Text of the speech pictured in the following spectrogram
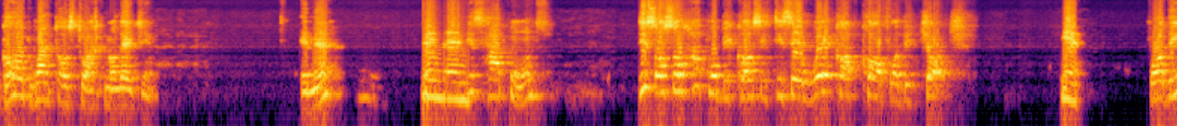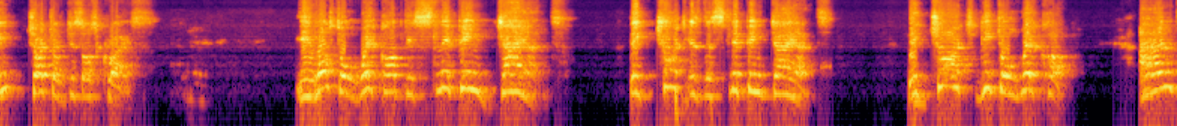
God wants us to acknowledge Him. Amen. Amen. This happened. This also happened because it is a wake up call for the church. Yeah. For the church of Jesus Christ. He wants to wake up the sleeping giant. The church is the sleeping giant. The church need to wake up. And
